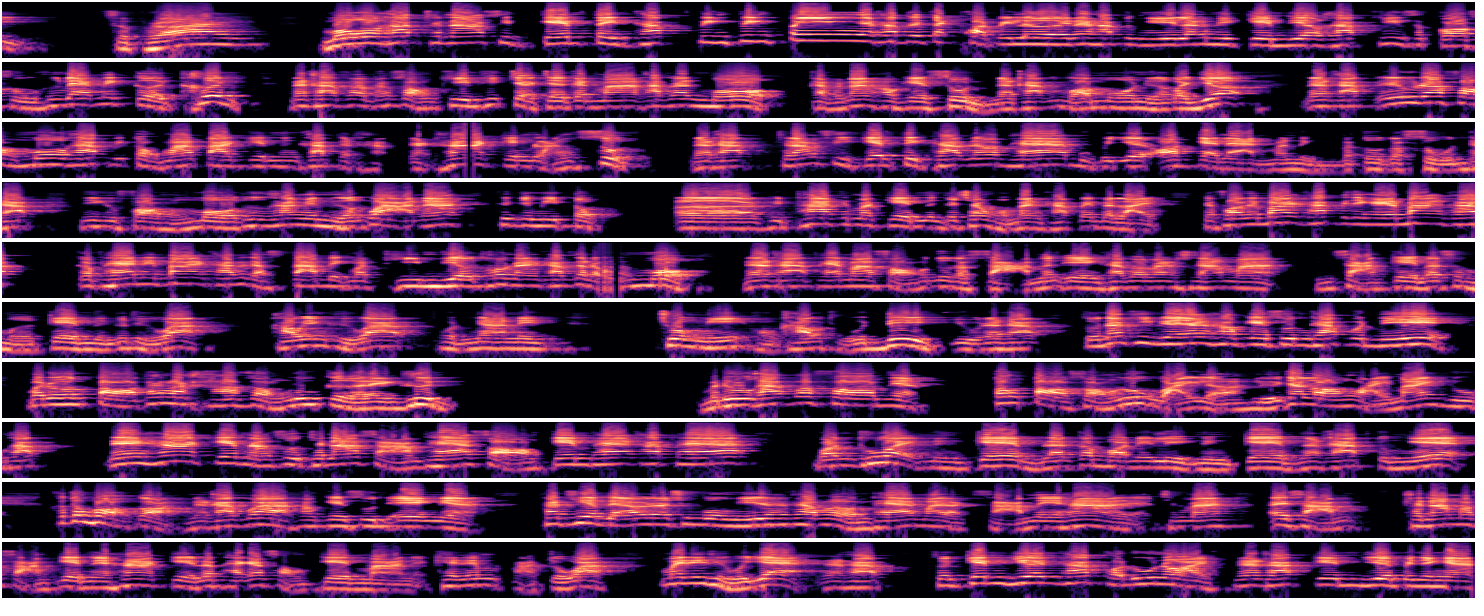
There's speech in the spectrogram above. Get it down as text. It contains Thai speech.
เซอร์ไพรส์ โมครับชนะสิบเกมติดครับ ปิงปิงปิงนะครับจะแจ็คพอตไปเลยนะครับ ตรงนี้แล้วก็มีเกมเดียวครับ ที่สกอร์สูงครึ่งแรกไม่เกิดขึ้นนะครับสำหรับทั้งสองทีมที่เจอเจอกันมาครับด้านโม กับทางด้านฮอเกซุนนะครับบอกว่าโมเหนือกว่าเยอะนะครับดูด้าฝั่งโมครับมีตกมาตายเกมหนึ่งครับจากจากห้าเกมหลังสุดนะครับชนะสี่เกมติดครับแล้วมาแพ้บุกไปเยือนออสแกแลนด์มาหนึ่งประตูต่อศูนย์ครับนี่คือฟอร์มของโมทึ่งข้างเหนือกว่านะซึ่งจะมีตกเอ่อผิดพลาดขึ้นมาเกมหนึ่งก็ช่างของมันครับไม่เป็นไร แต่ฟอร์มในบ้านครับเป็นยังไงบ้างครับ ก็แพ้ในบ้านครับให้กับสตาร์เบกมาทีมเดียวเท่านั้นครับสำหรับโมนะครับแพ้มา 2 ประตูต่อ 3 นั่นเองครับตอนนั้นชนะมาถึง 3 เกมแล้วเสมอเกมหนึ่งก็ถือว่าเขายังถือว่าผลงานในช่วงนี้ของเขาถือว่าดีอยู่นะครับ ส่วนหน้าทีมเยือนยังเฮาเกซุนครับวันนี้มาโดนต่อทั้งราคา 2 ลูกเกิดอะไรขึ้น มาดูครับว่าฟอร์มเนี่ยต้องต่อสองลูกไหวเหรอหรือจะลองไหวไหมดูครับ ในห้าเกมหลังสุดชนะสามแพ้สองเกมแพ้ครับแพ้บอลถ้วยหนึ่งเกม แล้วก็บอลในลีกหนึ่งเกมนะครับตรงนี้ ก็ต้องบอกก่อนนะครับว่าฮาเกซุนเองเนี่ยถ้าเทียบแล้วในชั่วโมงนี้ถ้าถ้าผมแพ้มาจากสามในห้าเนี่ยใช่ไหมไอ้สามชนะมาสามเกมในห้าเกมแล้วแพ้แค่สองเกมมาเนี่ยแค่นี้มันอาจจว่าไม่ได้ถือว่าแย่นะครับ ส่วนเกมเยือนครับขอดูหน่อยนะครับ เกมเยือนเป็นยังไง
